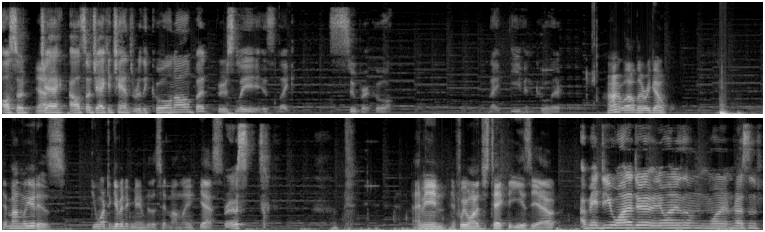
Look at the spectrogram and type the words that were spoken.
Also, Yeah. Jack. Also, Jackie Chan's really cool and all, but Bruce Lee is like super cool, like even cooler. Alright, well, there we go. Hitmonlee it is. Do you want to give a nickname to this Hitmonlee? Yes. Bruce. I mean, if we want to just take the easy out. I mean, do you want to do it? Do you want to do something more impressive?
